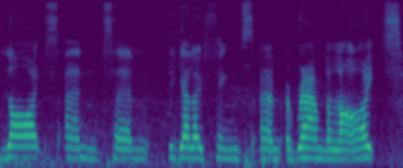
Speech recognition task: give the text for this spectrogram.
lights and um, the yellow things um, around the lights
